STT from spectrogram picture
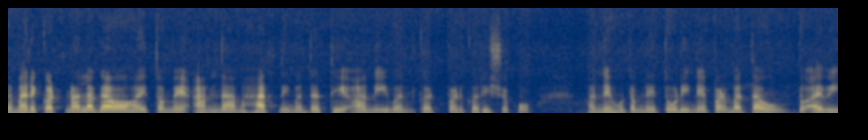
તમારે કટ ન લગાવવો હોય તો મેં આમનામ હાથની મદદથી અનઇવન કટ પણ કરી શકો. અને હું તમને તોડીને પણ બતાવું તો આવી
